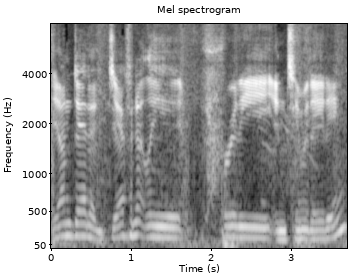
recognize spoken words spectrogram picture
The undead are definitely pretty intimidating.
